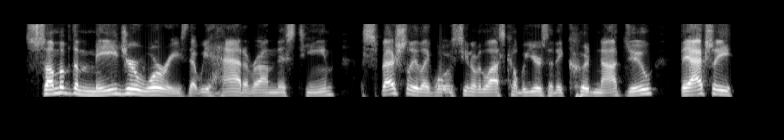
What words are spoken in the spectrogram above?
some of the major worries that we had around this team, especially like what we've seen over the last couple years that they could not do, they actually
